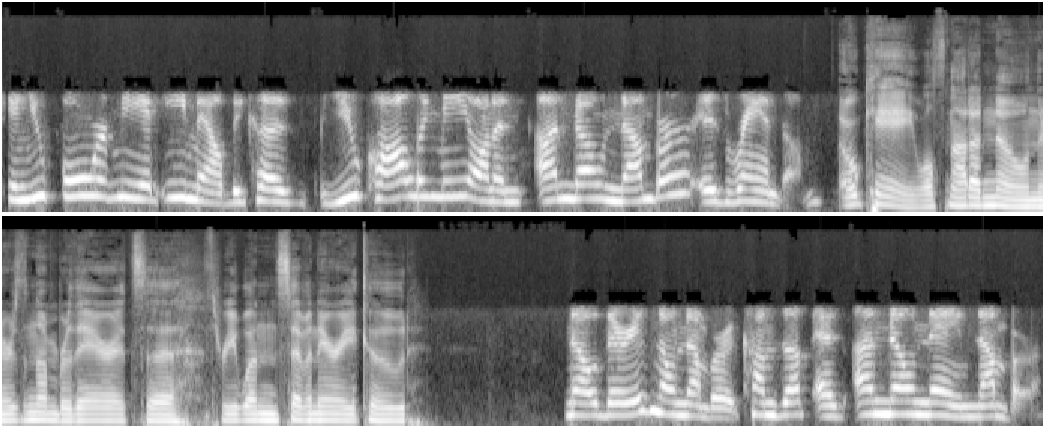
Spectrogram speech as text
Can you forward me an email because you calling me on an unknown number is random. Okay, well, it's not unknown. There's a number there. It's a 317 area code. No, there is no number. It comes up as unknown name number.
